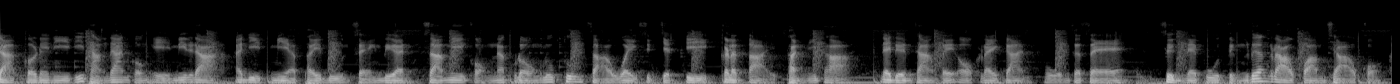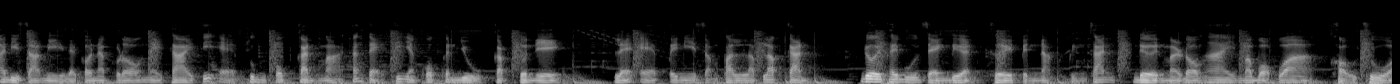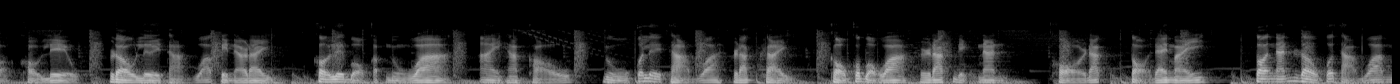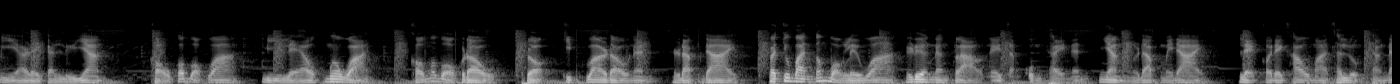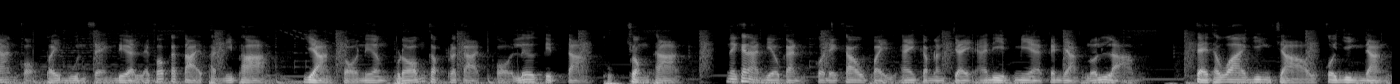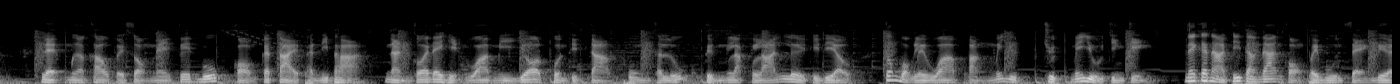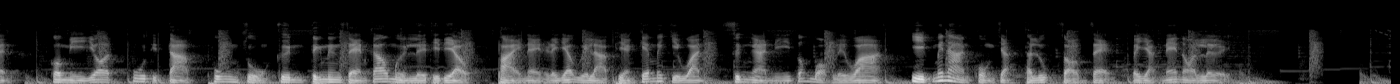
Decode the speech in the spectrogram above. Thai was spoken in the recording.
จากกรณีที่ทางด้านของเอมิรา อดีตเมียไพบูลแสงเดือน สามีของนักร้องลูกทุ่งสาววัย 17 ปี กระต่ายพันนิพา ได้เดินทางไปออกรายการโหนกระแส ซึ่งได้พูดถึงเรื่องราวความเฉาวของอดีตสามีและก็นักร้องในค่ายที่แอบซุ่มคบกันมาตั้งแต่ที่ยังคบกันอยู่กับตนเอง และแอบไปมีสัมพันธ์ลับๆกัน โดยไพบูลแสงเดือนเคยเป็นหนักถึงขั้นเดินมาร้องไห้มาบอกว่าเขาชั่ว เขาเลว เราเลยถามว่าเป็นอะไร เขาเลยบอกกับหนูว่าอ้ายฮักเขา หนูก็เลยถามว่ารักใคร เขาก็บอกว่ารักเด็กนั่น ขอรักต่อได้ไหม ตอนนั้นเราก็ถามว่ามีอะไรกันหรือยัง เขาก็บอกว่ามีแล้วเมื่อวาน เขามาบอกเรา เพราะคิดว่าเรานั้นรับได้ ปัจจุบันต้องบอกเลยว่าเรื่องดังกล่าวในสังคมไทยนั้นยังรับไม่ได้ และก็ได้เข้ามาถล่มทางด้านของไปบุญแสงเดือน และก็กระต่ายพันนิพาอย่างต่อเนื่องพร้อมกับประกาศขอเลิกติดตามทุกช่องทาง ในขณะเดียวกันก็ได้เข้าไปให้กำลังใจอดีตเมียกันอย่างล้นหลาม แต่ทว่ายิ่งเจ้าก็ยิ่งดัง และเมื่อเข้าไปส่องใน Facebook ของกระต่ายพันนิพานั่นก็ได้เห็นว่ามียอดคนติดตามพุ่งทะลุถึงหลักล้านเลยทีเดียว ต้องบอกเลยว่าปังไม่หยุดจุดไม่อยู่จริงๆ ในขณะที่ทางด้านของไพบูลแสงเดือน ก็มียอดผู้ติดตามพุ่งสูงขึ้นถึง 190,000 เลยทีเดียว ภายในระยะเวลาเพียงแค่ไม่กี่วัน ซึ่งงานนี้ต้องบอกเลยว่า อีกไม่นานคงจะทะลุ200,000ไปอย่างแน่นอนเลย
